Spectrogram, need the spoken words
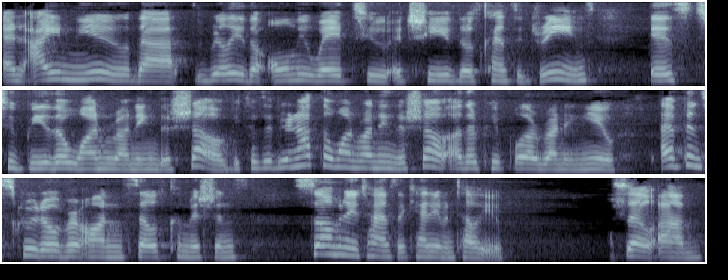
And I knew that really the only way to achieve those kinds of dreams is to be the one running the show. Because if you're not the one running the show, other people are running you. I've been screwed over on sales commissions so many times I can't even tell you. So, um,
